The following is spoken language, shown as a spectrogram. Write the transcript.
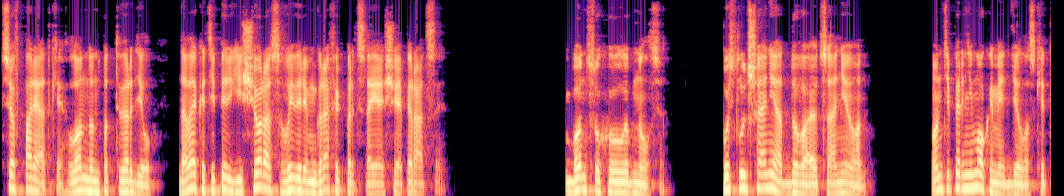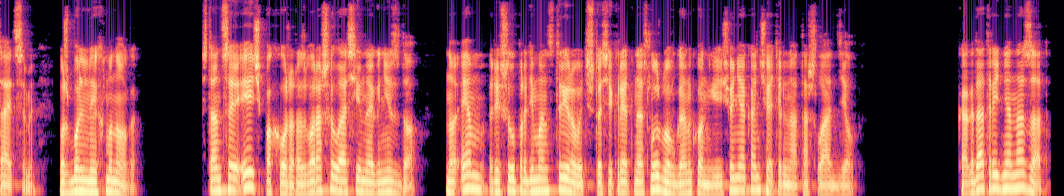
«Все в порядке», — Лондон подтвердил. «Давай-ка теперь еще раз выверим график предстоящей операции». Бонд сухо улыбнулся. «Пусть лучше они отдуваются, а не он». Он теперь не мог иметь дело с китайцами, уж больно их много. Станция H, похоже, разворошила осиное гнездо, но М решил продемонстрировать, что секретная служба в Гонконге еще не окончательно отошла от дел. Когда три дня назад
